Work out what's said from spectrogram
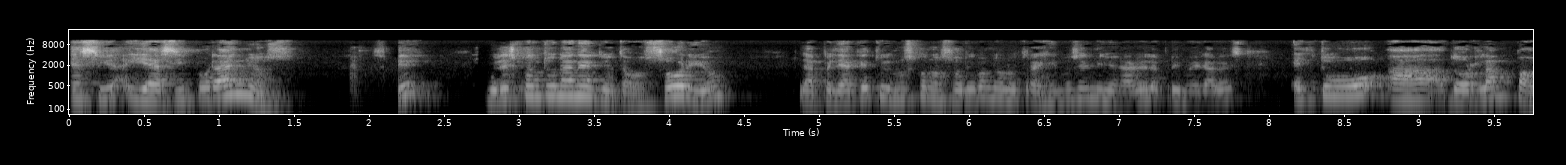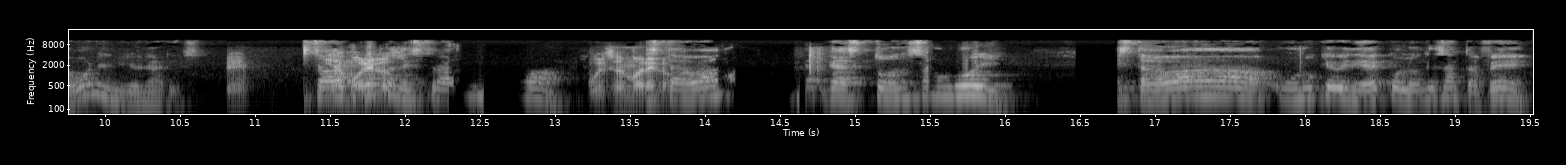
Y así, y así por años. ¿sí? Yo les cuento una anécdota. Osorio, la pelea que tuvimos con Osorio cuando lo trajimos el Millonario la primera vez, él tuvo a Dorlan Pavón en Millonarios. Sí. Estaba Wilson Morelos. Estaba Gastón Sangoy estaba uno que venía de Colón de Santa Fe,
